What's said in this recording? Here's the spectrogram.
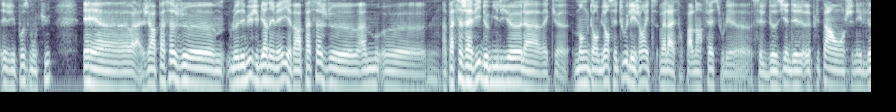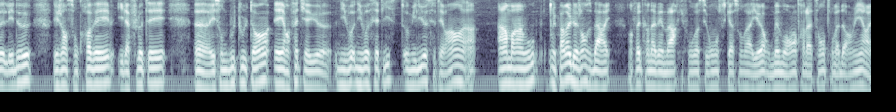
et j'y pose mon cul. Et euh, voilà, j'ai un passage de. Le début, j'ai bien aimé. Il y avait un passage de. Euh, un passage à vide au milieu, là, avec manque d'ambiance et tout les gens, voilà, on parle d'un fest où euh, c'est le deuxième, la plupart ont enchaîné les deux, les gens sont crevés, il a flotté, euh, ils sont debout tout le temps, et en fait, il y a eu, euh, niveau, niveau cette liste, au milieu, c'était vraiment un, brin mou, et pas mal de gens se barraient, en fait, qu'on avait marre, ils font, c'est bon, on se casse, on va ailleurs, ou même on rentre à la tente, on va dormir,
